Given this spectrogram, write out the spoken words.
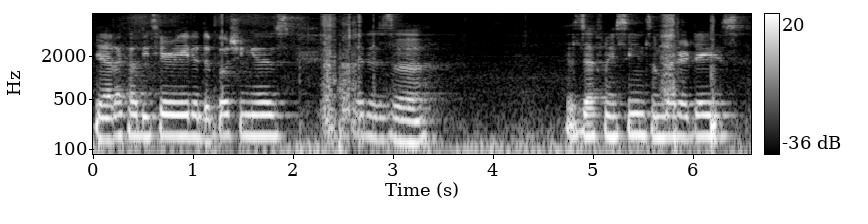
yeah look how deteriorated the bushing is it is uh has definitely seen some better days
